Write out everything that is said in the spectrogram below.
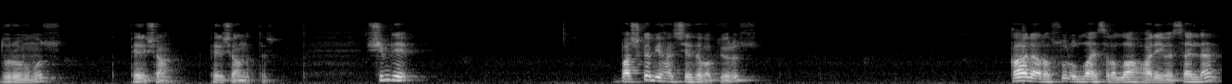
durumumuz perişan, perişanlıktır. Şimdi başka bir hadis bakıyoruz. Kale Resulullah sallallahu aleyhi ve sellem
